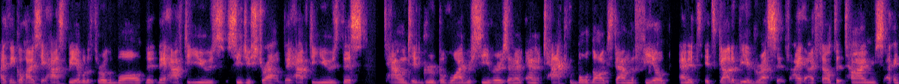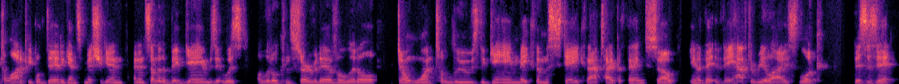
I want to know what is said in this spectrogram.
I think Ohio State has to be able to throw the ball. They have to use CJ Stroud. They have to use this talented group of wide receivers and, and attack the Bulldogs down the field. And it's it's got to be aggressive. I, I felt at times, I think a lot of people did against Michigan. And in some of the big games, it was a little conservative, a little don't want to lose the game, make the mistake, that type of thing. So, you know, they, they have to realize, look, this is it.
